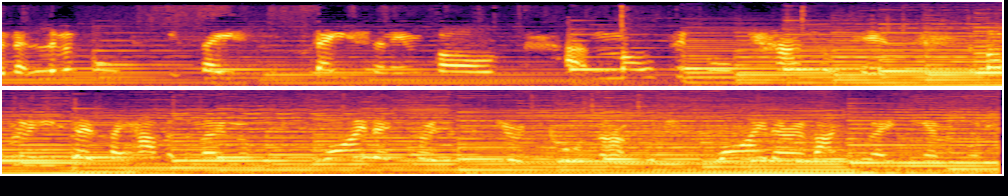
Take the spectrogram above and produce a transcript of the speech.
with at Liverpool station involves uh, multiple casualties. The problem he says they have at the moment, is why they're throwing the security cordon up, why they're evacuating everybody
